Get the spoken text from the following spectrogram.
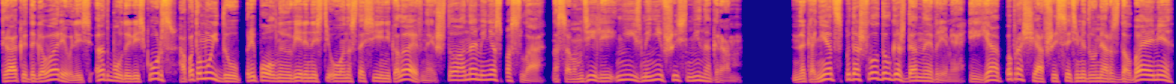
Как и договаривались, отбуду весь курс, а потом уйду при полной уверенности у Анастасии Николаевны, что она меня спасла, на самом деле не изменившись ни на грамм. Наконец подошло долгожданное время, и я, попрощавшись с этими двумя раздолбаями,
